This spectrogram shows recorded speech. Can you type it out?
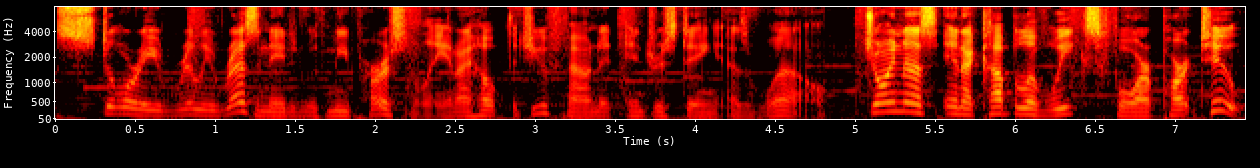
story really resonated with me personally, and I hope that you found it interesting as well. Join us in a couple of weeks for part two,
